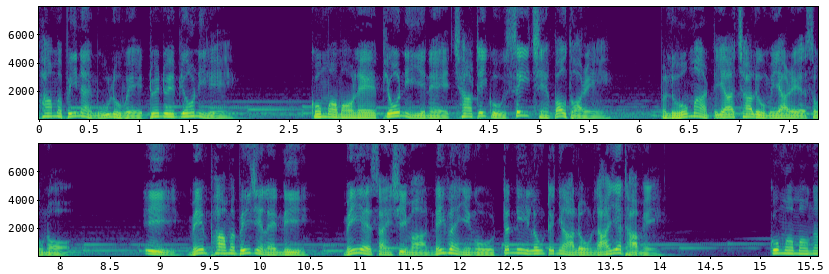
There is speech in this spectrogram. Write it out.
ဖာမပေးနိုင်ဘူးလို့ပဲတွင်တွင်ပြောနေတယ်။ကိုမောင်မောင်လည်းပြောနေရင်နဲ့ခြာတိတ်ကိုစိတ်ချင်ပေါက်သွားတယ်။ဘလို့မှတရားချလို့မရတဲ့အဆုံးတော့အေးမင်းဖာမပေးခြင်းလဲနေ။မင်းရဲ့ဆိုင်ရှိမှနိဗ္ဗာန်ရင်ကိုတနေ့လုံးတညလုံးလာရက်ထားမယ်ကိုမောင်မောင်က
